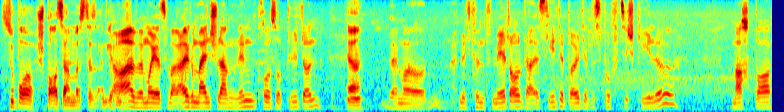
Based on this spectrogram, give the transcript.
Super sparsam, was das angeht. Ja, wenn man jetzt mal allgemein Schlangen nimmt, großer Python, Ja. wenn man mit 5 Meter, da ist jede Beute bis 50 Kilo machbar.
